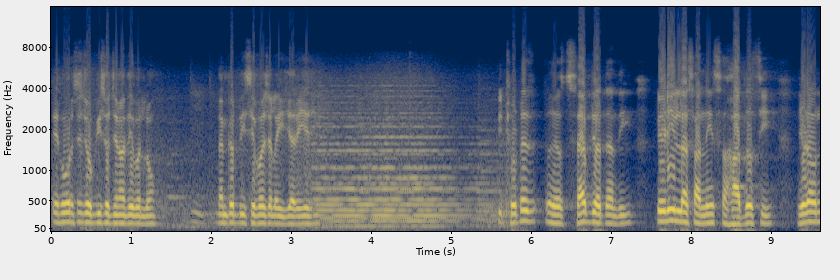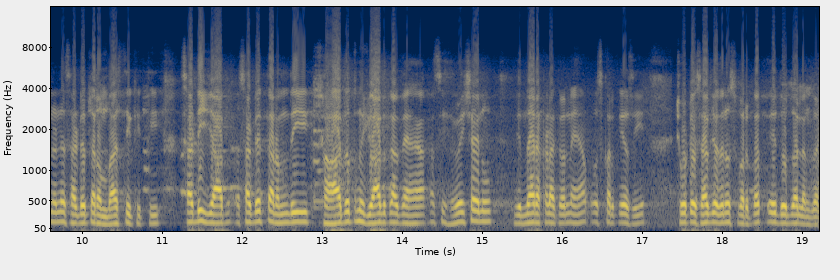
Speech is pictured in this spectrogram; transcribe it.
ਤੇ ਹੋਰ ਸਹਿਯੋਗੀ ਸੱਜਣਾ ਦੇ ਵੱਲੋਂ ਲੰਗਰ ਦੀ ਸੇਵਾ ਚਲਾਈ ਜਾ ਰਹੀ ਹੈ ਜੀ। ਕਿ ਛੋਟੇ ਸਾਹਿਬਜ਼ਾਦਿਆਂ ਦੀ ਕਿਹੜੀ ਲਾਸਾਨੀ ਸ਼ਹਾਦਤ ਸੀ ਜਿਹੜਾ ਉਹਨਾਂ ਨੇ ਸਾਡੇ ਧਰਮ ਵਾਸਤੇ ਕੀਤੀ। ਸਾਡੀ ਯਾਦ ਸਾਡੇ ਧਰਮ ਦੀ ਸ਼ਹਾਦਤ ਨੂੰ ਯਾਦ ਕਰਦੇ ਹਾਂ ਅਸੀਂ ਹਮੇਸ਼ਾ ਇਹਨੂੰ ਜਿੰਦਾ ਰੱਖਣਾ ਚਾਹੁੰਦੇ ਹਾਂ। ਉਸ ਕਰਕੇ ਅਸੀਂ ਛੋਟੇ ਸਾਹਿਬਜ਼ਾਦਿਆਂ ਨੂੰ ਸਮਰਪਿਤ ਇਹ ਦੁੱਧ ਦਾ ਲੰਗਰ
